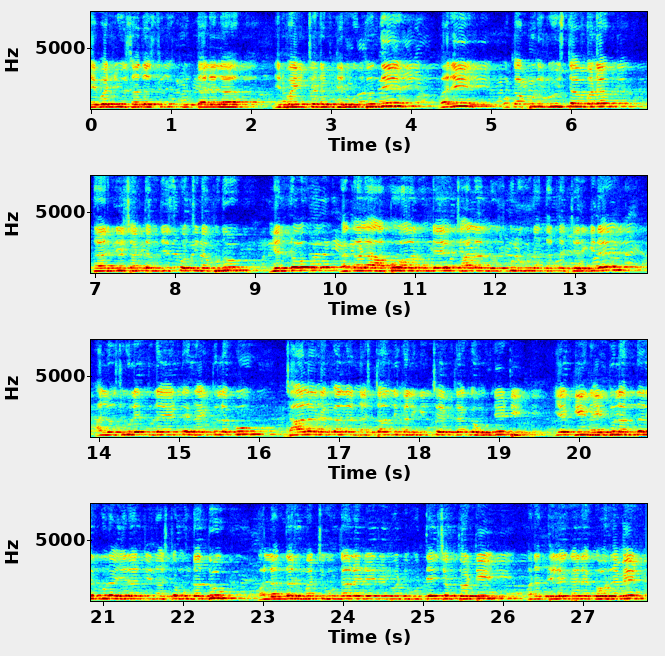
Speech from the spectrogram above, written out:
రెవెన్యూ సదస్సులు కుంటాలలో నిర్వహించడం జరుగుతుంది. మరి ఒకప్పుడు చూస్తాం మనం ధరణి చట్టం తీసుకొచ్చినప్పుడు ఎన్నో రకాల అపోహలు ఉండే చాలా లొసుగులు కూడా దాంట్లో జరిగినాయి. ఆ లొసుగులు ఎత్తున్నాయంటే రైతులకు చాలా రకాల నష్టాల్ని కలిగించే విధంగా ఉండేటి. ఏ రైతులందరికీ కూడా ఎలాంటి నష్టం ఉండద్దు. వాళ్ళందరూ మంచిగా ఉండాలనేటటువంటి ఉద్దేశంతో మన తెలంగాణ గవర్నమెంట్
